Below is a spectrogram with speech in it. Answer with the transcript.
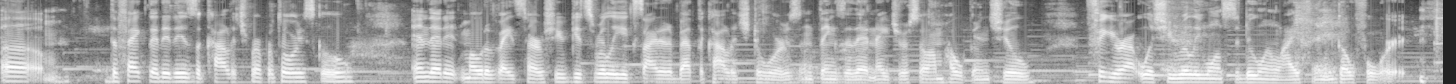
um, the fact that it is a college preparatory school, and that it motivates her. She gets really excited about the college tours and things of that nature. So I'm hoping she'll figure out what she really wants to do in life and go for it.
